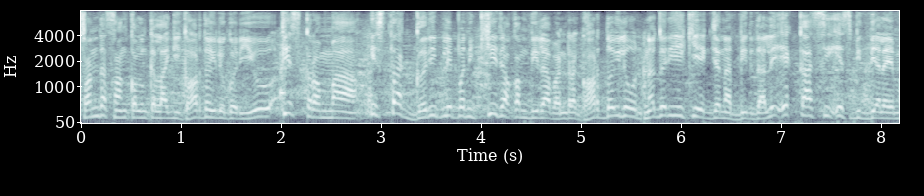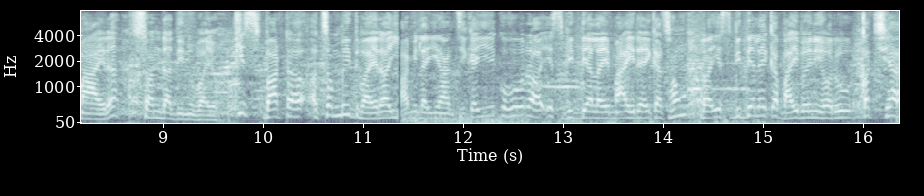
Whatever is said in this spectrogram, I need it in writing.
चन्दा सङ्कलनका लागि घर दैलो गरियो त्यस क्रममा यस्ता गरिबले पनि के रकम दिला भनेर घर दैलो नगरिएकी एकजना वृद्धले एक्कासी यस विद्यालयमा आएर चन्दा दिनुभयो। त्यसबाट अचम्मित भएर हामीलाई यहाँ झिकाइएको हो र यस विद्यालयमा आइरहेका छौँ र यस विद्यालयका भाइ बहिनीहरू कक्षा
